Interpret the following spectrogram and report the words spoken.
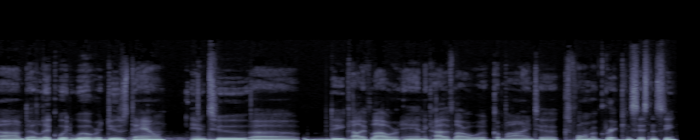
Um, the liquid will reduce down into uh, the cauliflower and the cauliflower will combine to form a grit consistency.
